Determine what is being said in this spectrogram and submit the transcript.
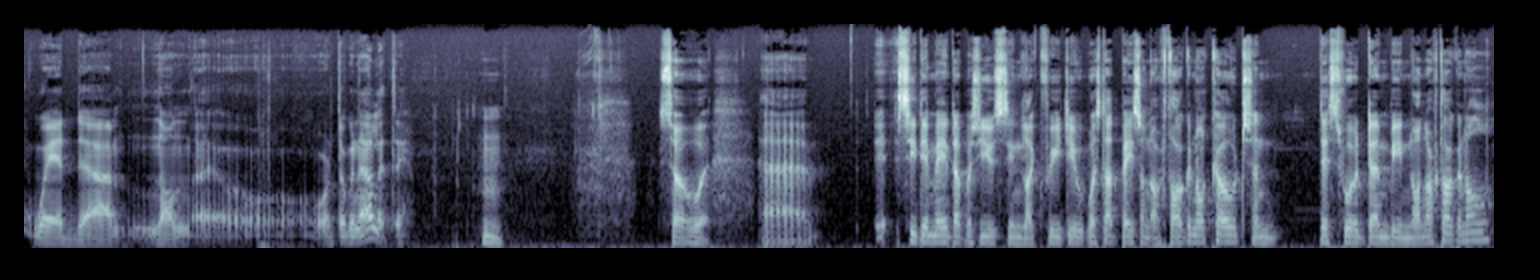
with um, non uh, orthogonality. Hmm. So. Uh, CDMA that was used in like 3G was that based on orthogonal codes, and this would then be non-orthogonal?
